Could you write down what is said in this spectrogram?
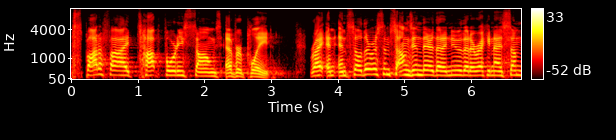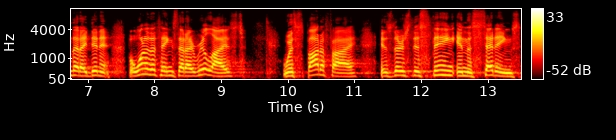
Spotify top top 40 songs ever played right? And, and so there were some songs in there that I knew that I recognized, some that I didn't. But one of the things that I realized with Spotify is there's this thing in the settings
